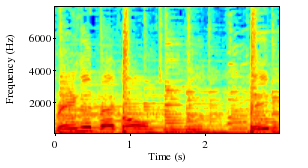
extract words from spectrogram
Bring it back home to me. Baby,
